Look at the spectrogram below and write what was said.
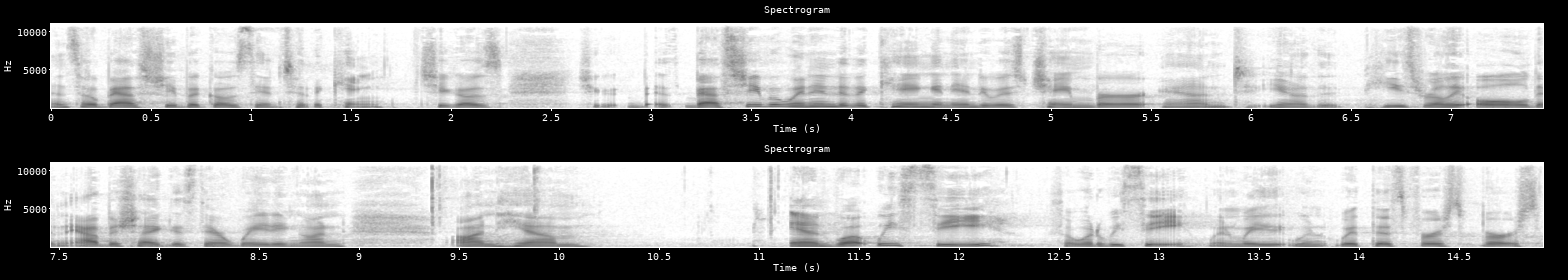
And so Bathsheba goes into the king. She goes, she, Bathsheba went into the king and into his chamber, and you know the, he's really old, and Abishag is there waiting on, on him. And what we see, so what do we see when we when, with this first verse?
